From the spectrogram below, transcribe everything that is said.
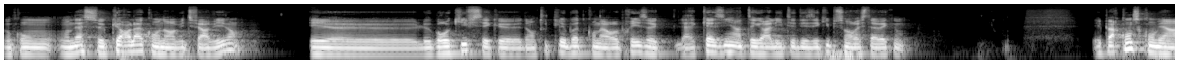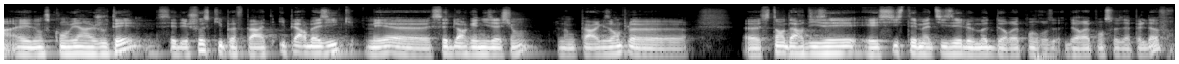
Donc, on, on a ce cœur-là qu'on a envie de faire vivre. Et le gros kiff, c'est que dans toutes les boîtes qu'on a reprises, la quasi-intégralité des équipes sont restées avec nous. Et par contre, ce qu'on vient, donc ce qu'on vient ajouter, c'est des choses qui peuvent paraître hyper basiques, mais euh, c'est de l'organisation. Donc, par exemple, euh, euh, standardiser et systématiser le mode de réponse, aux appels d'offres.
